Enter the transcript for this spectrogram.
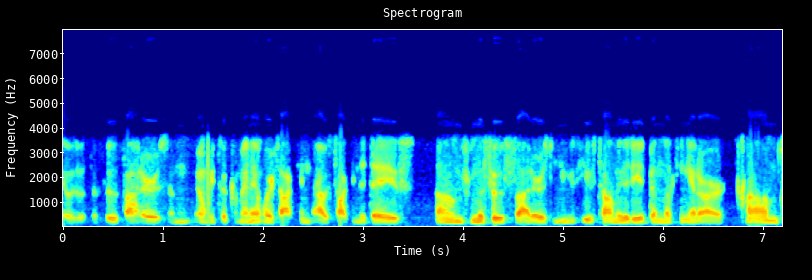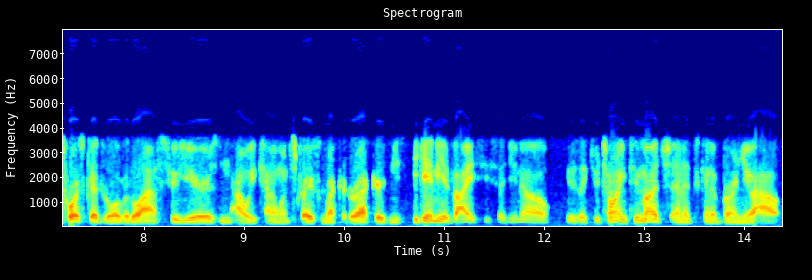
it was with the Foo Fighters, and, and we took a minute. We were talking. I was talking to Dave um, from the Foo Fighters, and he, he was telling me that he had been looking at our um, tour schedule over the last few years and how we kind of went straight from record to record. And he, he gave me advice. He said, you know, he was like, you're touring too much, and it's going to burn you out,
